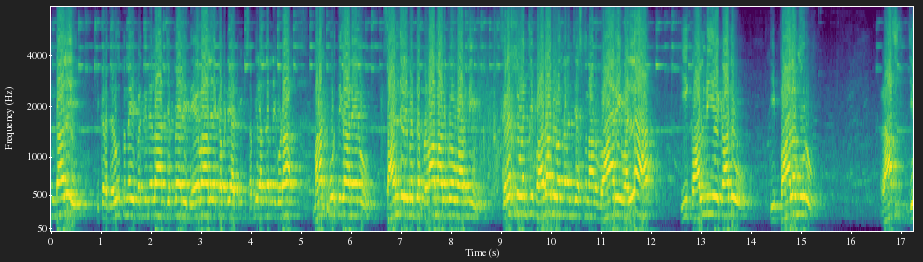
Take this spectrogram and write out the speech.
ఉండాలి. ఇక్కడ జరుగుతున్నాయి ప్రతి నెల అని చెప్పారు ఈ దేవాలయ కమిటీ సభ్యులందరినీ కూడా. మనస్ఫూర్తిగా నేను సాంజలిబద్ధ ప్రణామాలతో వారిని శిరస్సు వంచి పాదాభివందనం చేస్తున్నాను. వారి వల్ల ఈ కాలనీయే కాదు ఈ పాలమూరు రాష్ట్ర జిల్లా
